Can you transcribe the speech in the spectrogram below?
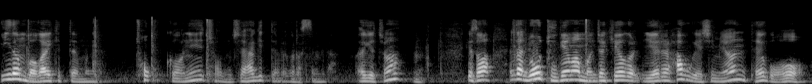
이런 뭐가 있기 때문에 조건이 존재하기 때문에 그렇습니다. 알겠죠? 음. 그래서 일단 요 두 개만 먼저 기억을 이해를 하고 계시면 되고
